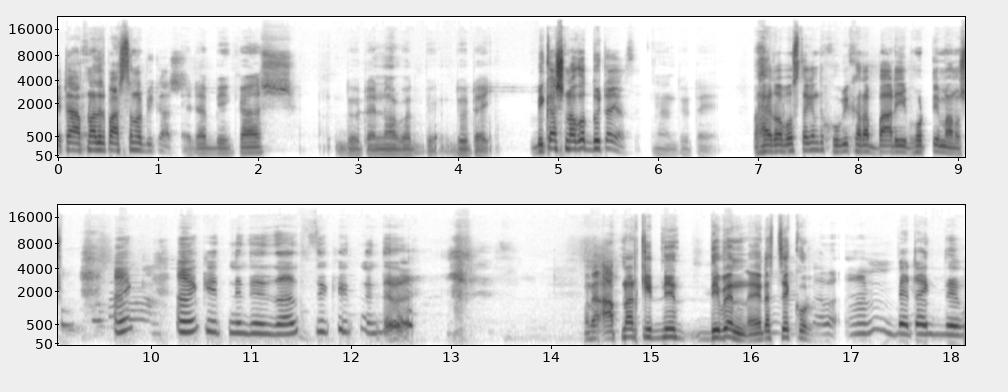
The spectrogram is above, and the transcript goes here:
এটা আপনাদের পার্সোনাল বিকাশ? এটা বিকাশ দুটাই নগদ দুটাই বিকাশ নগদ দুটাই আছে? হ্যাঁ দুটাই ভাইয়ের অবস্থা কিন্তু খুবই খারাপ বাড়ি ভর্তি মানুষ। আমি- আমি কিডনি দিয়ে যাচ্ছি কিডনি দেবে মানে আপনার কিডনি দিবেন এটা চেক করবেন। আমি বেটাক দেব।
